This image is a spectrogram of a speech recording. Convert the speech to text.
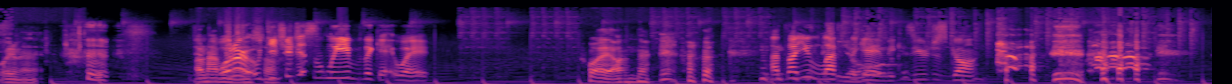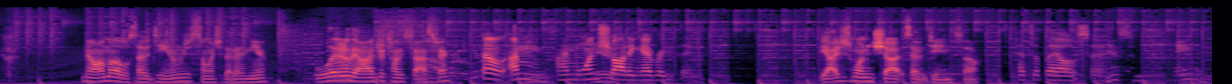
Wait a minute. I don't have what one are? of those, so- Did you just leave the gateway? What on there? I thought you left the game because you were just gone. no, I'm a level 17. I'm just so much better than you. Literally a hundred times faster. Nah. No, I'm I'm one shotting everything. Yeah, I just one shot 17. So That's what they all say. Yes, we can.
